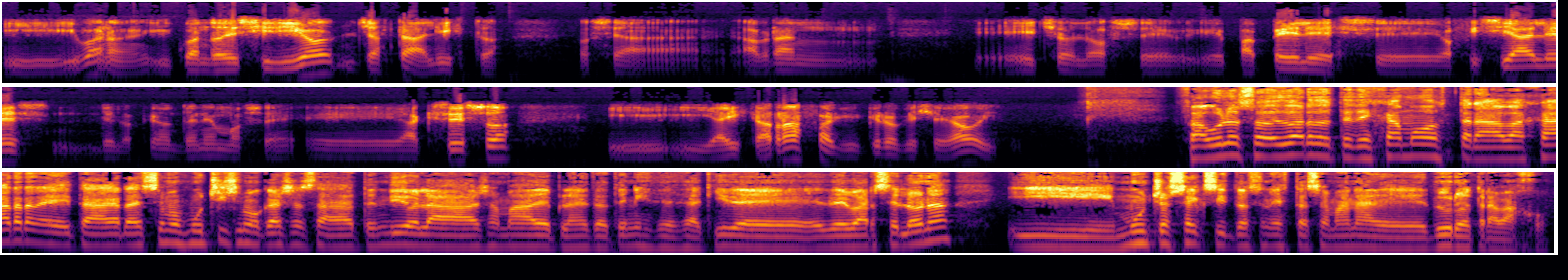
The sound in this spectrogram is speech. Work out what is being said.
y, bueno, y cuando decidió, ya está, listo. O sea, habrán hecho los eh, papeles eh, oficiales de los que no tenemos eh, acceso, y, y ahí está Rafa, que creo que llega hoy. Fabuloso, Eduardo, te dejamos trabajar. Eh, te agradecemos muchísimo que hayas atendido la llamada de Planeta Tenis desde aquí de, Barcelona y muchos éxitos en esta semana de duro trabajo.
